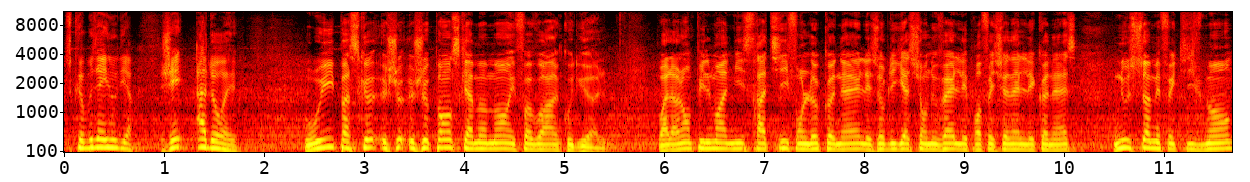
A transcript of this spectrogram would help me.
ce que vous allez nous dire. J'ai adoré. Oui, parce que je, pense qu'à un moment, il faut avoir un coup de gueule. Voilà, l'empilement administratif, on le connaît, les obligations nouvelles, les professionnels les connaissent. Nous sommes effectivement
